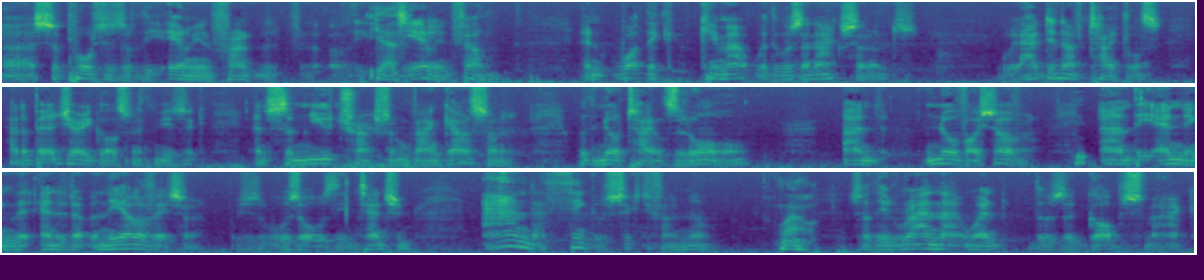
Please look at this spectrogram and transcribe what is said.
uh, supporters of the Alien fran- of the, Yes. the Alien film. And what they came out with was an accident. We had, didn't have titles, had a bit of Jerry Goldsmith music, and some new tracks from Van Vangelis on it, with no titles at all, and no voiceover. And the ending that ended up in the elevator, which was always the intention. And I think it was 65 mil. Wow. So they ran that and went, there was a gobsmack,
